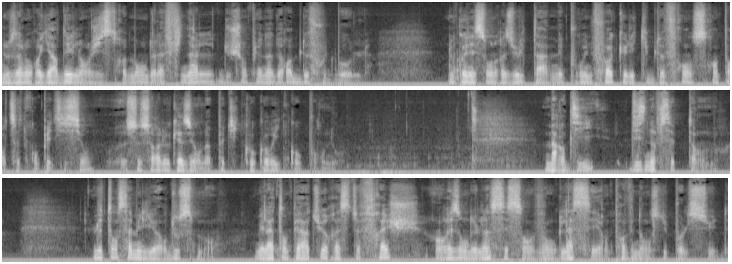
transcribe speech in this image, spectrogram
Nous allons regarder l'enregistrement de la finale du championnat d'Europe de football. Nous connaissons le résultat, mais pour une fois que l'équipe de France remporte cette compétition, ce sera l'occasion d'un petit cocorico pour nous. Mardi 19 septembre. Le temps s'améliore doucement, mais la température reste fraîche en raison de l'incessant vent glacé en provenance du pôle sud.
